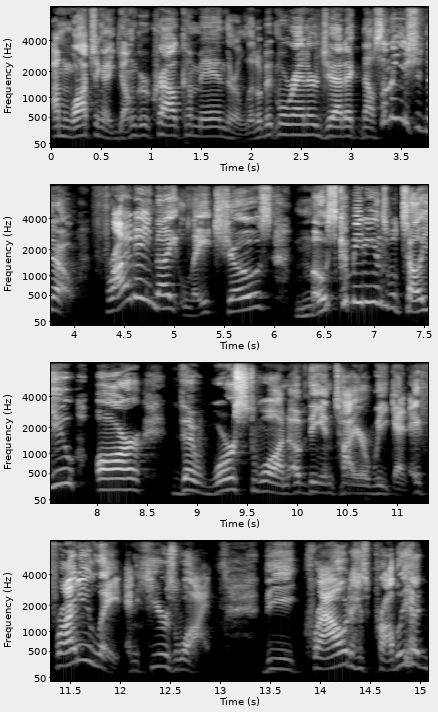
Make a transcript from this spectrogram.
I'm watching a younger crowd come in. They're a little bit more energetic. Now, something you should know Friday night late shows, most comedians will tell you, are the worst one of the entire weekend. A Friday late, and here's why the crowd has probably had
